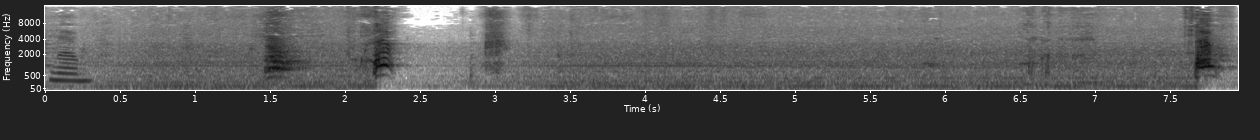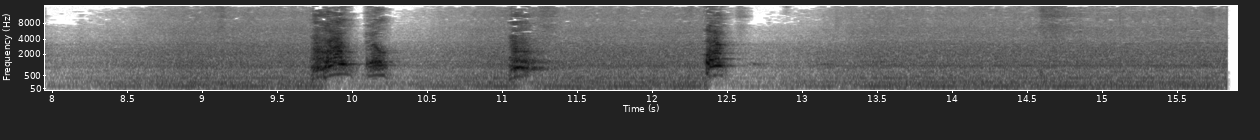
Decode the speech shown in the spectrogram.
Hát nem.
